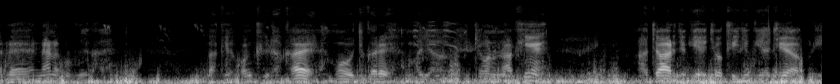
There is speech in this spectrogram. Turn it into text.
એટલે નાનકડું દેખાય. બાકી પંખીડા ખાય ને મોજ કરે, મજા આવે. ચણ નાખીએ? આ ચાર જગ્યાએ ચોથી જગ્યા છે આપણી.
